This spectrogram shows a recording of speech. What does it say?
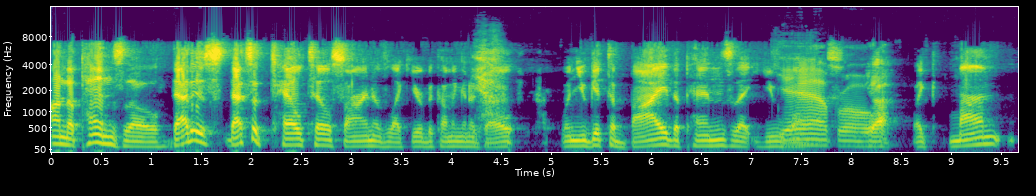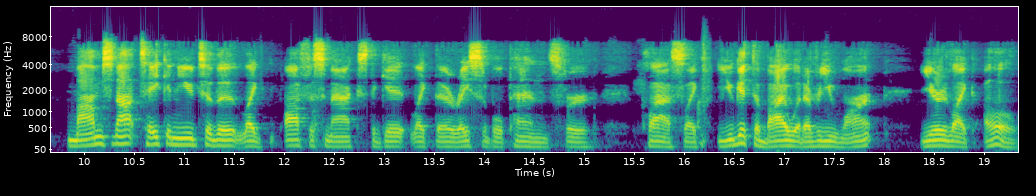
on the pens though, that is that's a telltale sign of like you're becoming an Yeah. adult when you get to buy the pens that you Yeah, want. Yeah, bro. Yeah. Like mom mom's not taking you to the like Office Max to get like the erasable pens for class. Like you get to buy whatever you want. You're like, oh,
